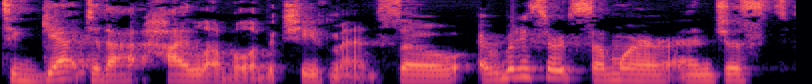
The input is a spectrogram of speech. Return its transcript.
to get to that high level of achievement. So everybody starts somewhere and just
